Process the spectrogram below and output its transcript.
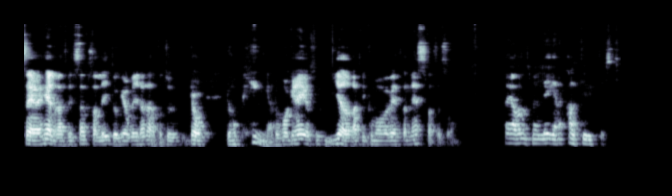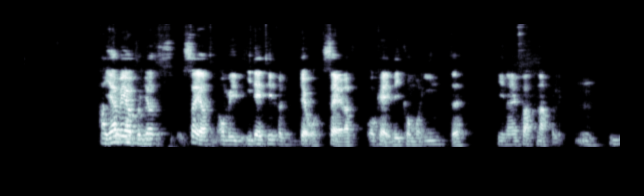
ser jag hellre att vi satsar lite och går vidare där. För att du, då, du har pengar, du har grejer som gör att vi kommer att vara bättre nästa säsong. Jag håller inte med. Ligan är alltid viktigast. Ja men jag, alltid jag säger att om vi i det tillfället då ser att okej vi kommer inte hinna ifatt Napoli. Mm. Mm.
